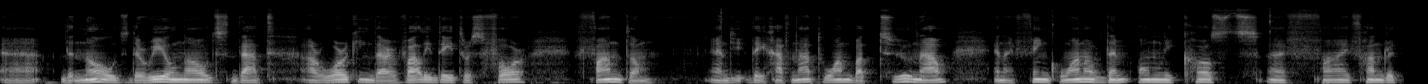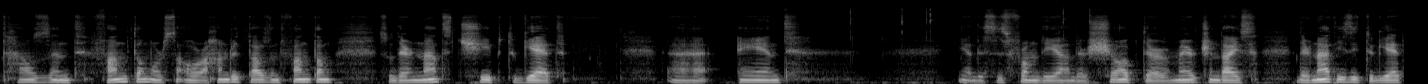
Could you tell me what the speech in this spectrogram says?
uh, the nodes, the real nodes that are working, that are validators for Fantom, and they have not one but two now, and I think one of them only costs uh, 500,000 Fantom or so, or 100,000 Fantom, so they're not cheap to get, uh, and yeah this is from the other shop. Their merchandise they're not easy to get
